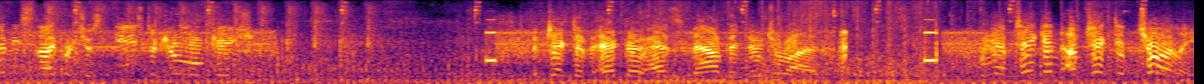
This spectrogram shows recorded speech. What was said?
Enemy sniper just east of your location. Objective Echo has now been neutralized. We have taken Objective Charlie.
